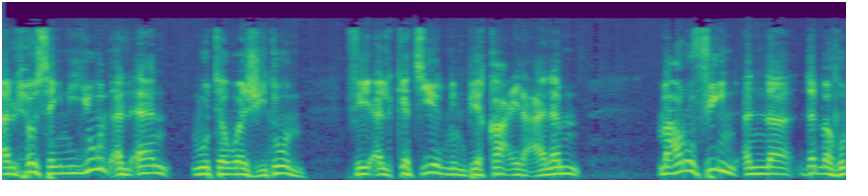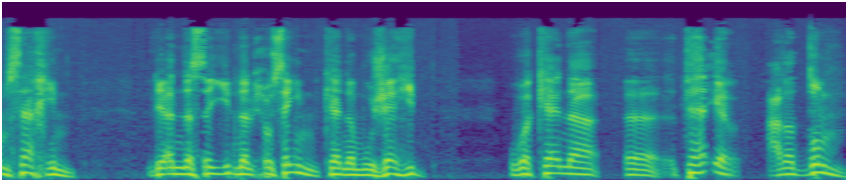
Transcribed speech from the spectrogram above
الحسينيون الآن متواجدون في الكثير من بقاع العالم معروفين أن دمهم ساخن. لأن سيدنا الحسين كان مجاهد وكان آه، ثائر على الظلم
